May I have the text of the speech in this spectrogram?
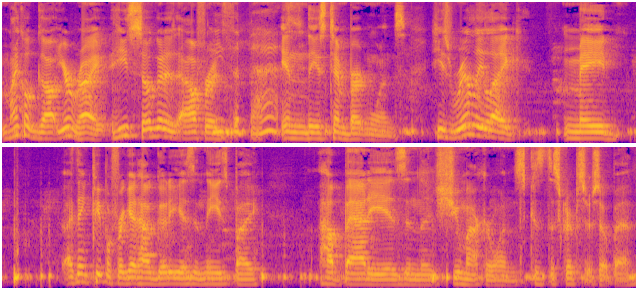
Michael Gough, you're right. He's so good as Alfred He's the best. in these Tim Burton ones. He's really like made. I think people forget how good he is in these by how bad he is in the Schumacher ones because the scripts are so bad.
